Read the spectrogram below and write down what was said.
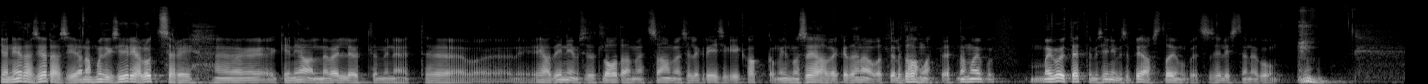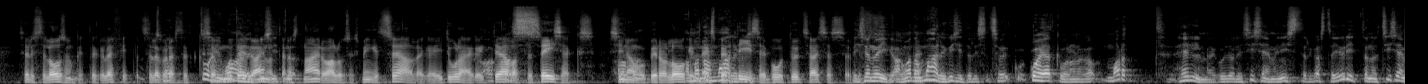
ja nii edasi, edasi. Ja noh, muidugi see Irja Lutsari äh, geniaalne väljaütlemine, et äh, head inimesed, et loodame, et saame selle kriisiga ikka hakkama ilma sõjaväge tänavatele toomata, et noh, ma ei, ma ei kujuta ette, mis inimese peas toimub, et sa selliste nagu selliste loosungitega lehvitad, sellepärast et sa teed ju ainult ennast naerualuseks, mingit sõjaväge ei tule, kõik teavad kas... seda. teiseks, sinu viroloogiline ekspertiis ei puutu üldse asjasse. ei, see on õige, aga ma tahan vahele küsida lihtsalt, see kohe jätka palun, aga Mart Helme, kui ta oli siseminister, kas ta ei üritanud sise,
